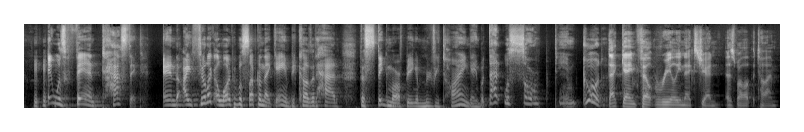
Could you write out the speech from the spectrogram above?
it was fantastic. And I feel like a lot of people slept on that game because it had the stigma of being a movie tying game, but that was so damn good. That game felt really next gen as well at the time.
